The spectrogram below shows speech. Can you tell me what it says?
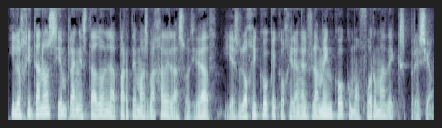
Y los gitanos siempre han estado en la parte más baja de la sociedad, y es lógico que cogieran el flamenco como forma de expresión.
